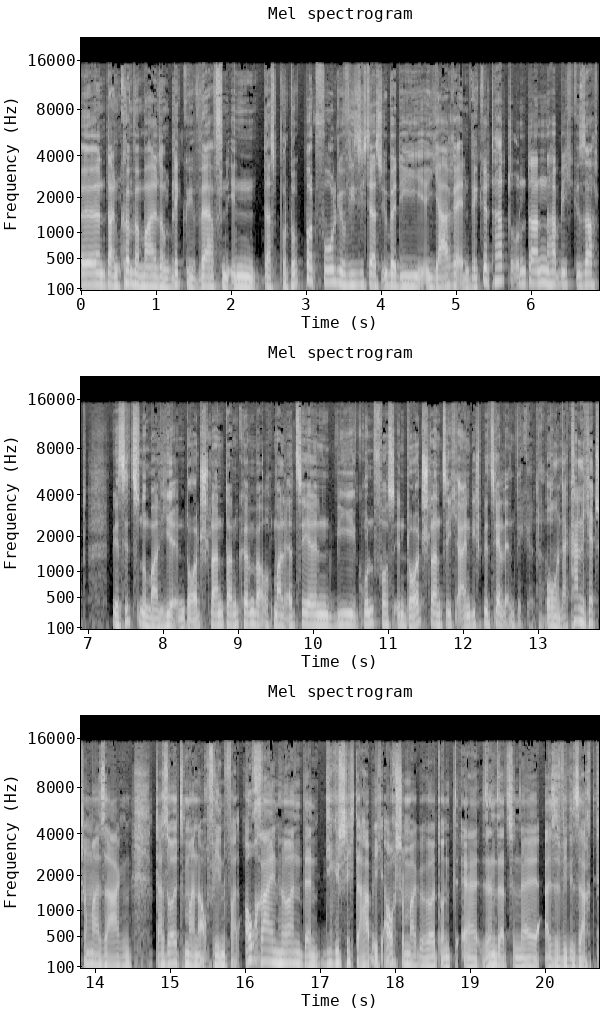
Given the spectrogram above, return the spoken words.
dann können wir mal so einen Blick werfen in das Produktportfolio, wie sich das über die Jahre entwickelt hat. Und dann habe ich gesagt, wir sitzen nun mal hier in Deutschland, dann können wir auch mal erzählen, wie Grundfos in Deutschland sich eigentlich speziell entwickelt hat. Oh, und da kann ich jetzt schon mal sagen, da sollte man auf jeden Fall auch reinhören, denn die Geschichte habe ich auch schon mal gehört und äh, sensationell. Also wie gesagt,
